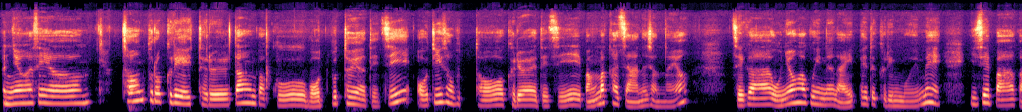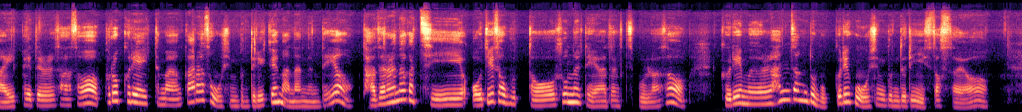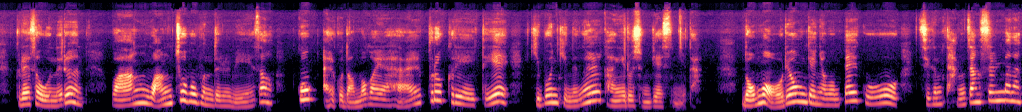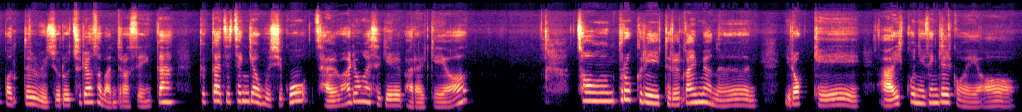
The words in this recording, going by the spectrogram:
안녕하세요. 처음 프로크리에이트를 다운받고 뭐부터 해야 되지? 어디서부터 그려야 되지? 막막하지 않으셨나요? 제가 운영하고 있는 아이패드 그림 모임에 이제 막 아이패드를 사서 프로크리에이트만 깔아서 오신 분들이 꽤 많았는데요. 다들 하나같이 어디서부터 손을 대야 될지 몰라서 그림을 한 장도 못 그리고 오신 분들이 있었어요. 그래서 오늘은 왕, 왕초보 분들을 위해서 꼭 알고 넘어가야 할 프로크리에이트의 기본 기능을 강의로 준비했습니다. 너무 어려운 개념은 빼고 지금 당장 쓸만한 것들 위주로 추려서 만들었으니까 끝까지 챙겨보시고 잘 활용하시길 바랄게요. 처음 프로크리에이트를 깔면은 이렇게 아이콘이 생길 거예요.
